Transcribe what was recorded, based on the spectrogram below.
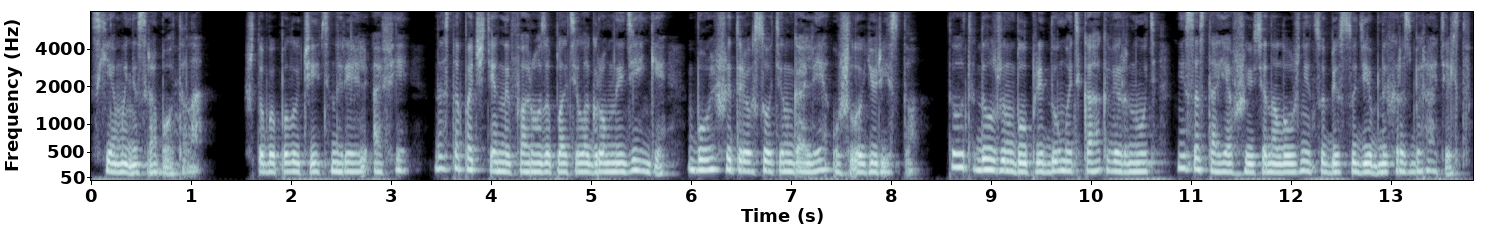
схема не сработала. Чтобы получить Нориэль Афи, достопочтенный Фаро заплатил огромные деньги, больше трех сотен гале ушло юристу. Тот должен был придумать, как вернуть несостоявшуюся наложницу без судебных разбирательств.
